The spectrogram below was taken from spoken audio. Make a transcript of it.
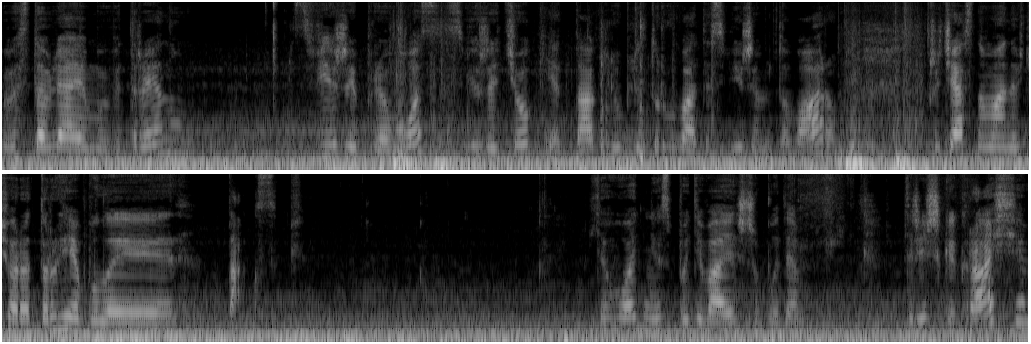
виставляємо вітрину. Свіжий привоз, свіжачок. Я так люблю торгувати свіжим товаром. Якщо чесно, у мене вчора торги були так собі. Сьогодні сподіваюся, що буде трішки краще.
